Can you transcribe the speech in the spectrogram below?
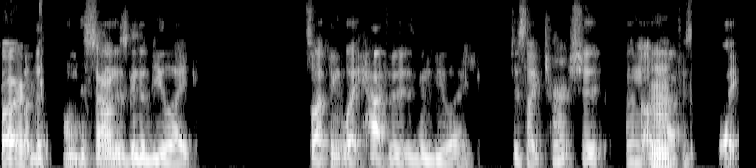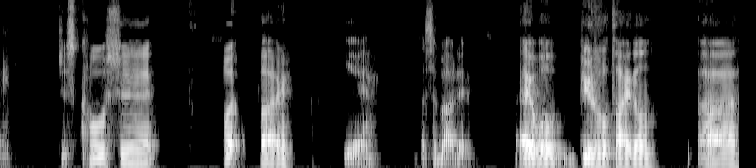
fire. But the the sound is gonna be like, so I think like half of it is gonna be like just like turn shit, and the other hmm half is like just cool shit. But Fire. yeah, that's about it. Hey, well, beautiful title. Uh,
